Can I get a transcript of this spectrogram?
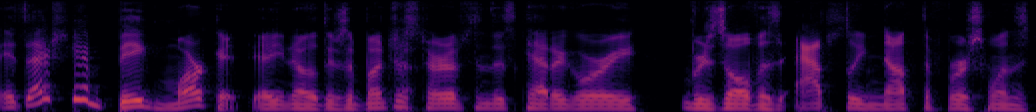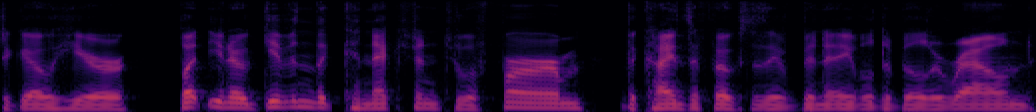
It's actually a big market. Uh, You know, there's a bunch of startups in this category. Resolve is absolutely not the first ones to go here. But, you know, given the connection to Affirm, the kinds of folks that they've been able to build around,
